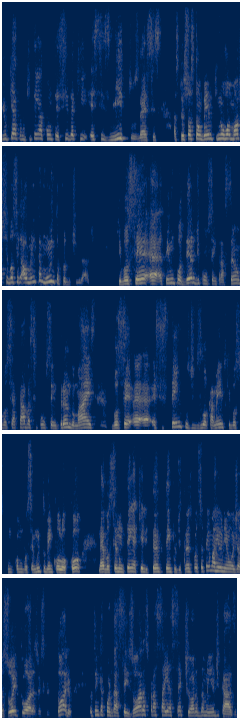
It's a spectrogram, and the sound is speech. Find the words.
E o que, é, o que tem acontecido é que esses mitos, né, esses, as pessoas estão vendo que no home office você aumenta muito a produtividade que você é, tem um poder de concentração, você acaba se concentrando mais, você é esses tempos de deslocamento que você, como você muito bem colocou, né, você não tem aquele tanto tempo de trânsito. Você tem uma reunião hoje às 8 horas no escritório, eu tenho que acordar às 6 horas para sair às 7 horas da manhã de casa.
